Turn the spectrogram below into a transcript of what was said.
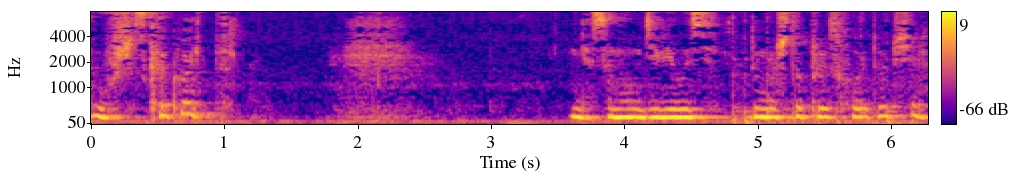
ужас какой-то. Я сама удивилась. Думаю, что происходит вообще.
